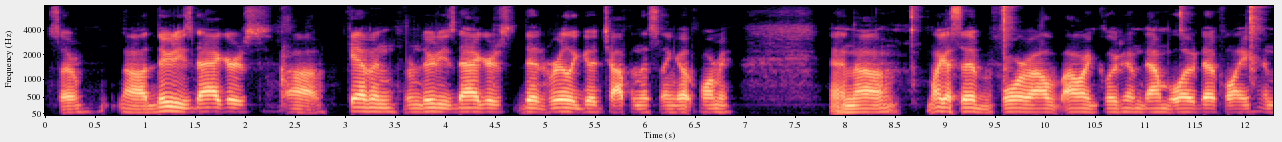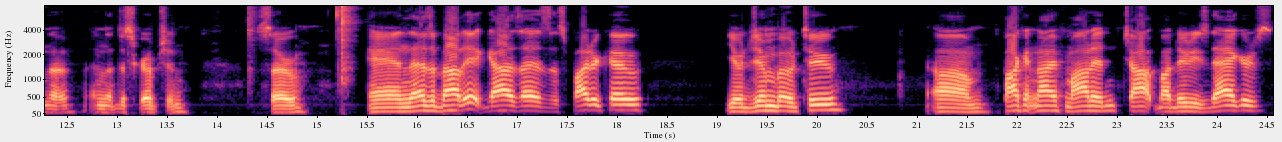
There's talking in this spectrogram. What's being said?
So, uh, Doody's Daggers, uh, Kevin from Doody's Daggers did really good chopping this thing up for me. And uh, like I said before, I'll, I'll include him down below definitely in the in the description. So, and that's about it, guys. That is the Spyderco Yojimbo 2 um, pocket knife modded, chopped by Doody's Daggers.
